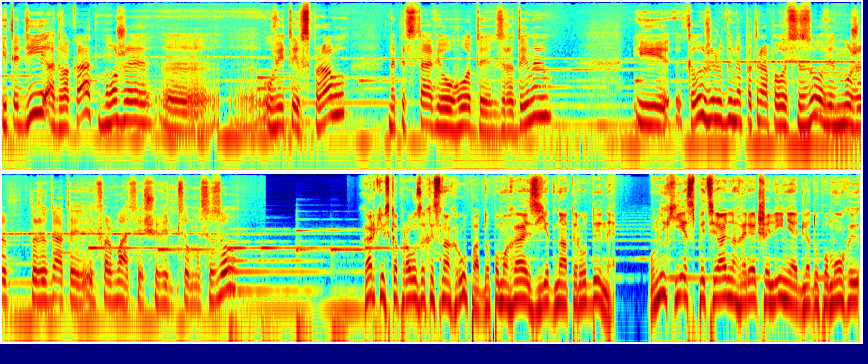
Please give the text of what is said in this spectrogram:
І тоді адвокат може е, увійти в справу на підставі угоди з родиною. І коли вже людина потрапила в СІЗО, він може передати інформацію, що він в цьому СІЗО. Харківська правозахисна група допомагає з'єднати родини. У них є спеціальна гаряча лінія для допомоги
